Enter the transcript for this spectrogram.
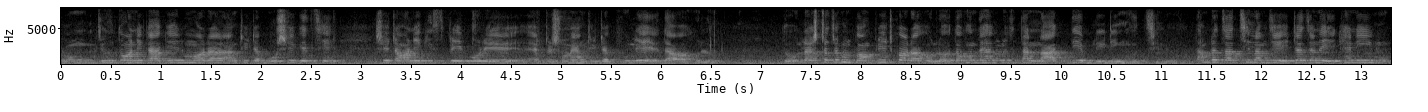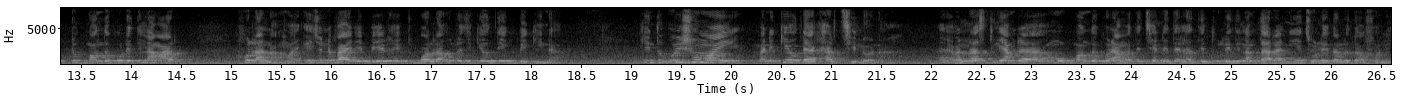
এবং যেহেতু অনেক আগের মরা আংটিটা বসে গেছে, সেটা অনেক স্প্রে করে একটা সময় আংটিটা খুলে দেওয়া হলো। তো লাস্টটা যখন কমপ্লিট করা হলো, তখন দেখা গেলো যে তার নাক দিয়ে ব্লিডিং হচ্ছিল। আমরা চাচ্ছিলাম যে এটা যেন এখানেই মুখটুক বন্ধ করে দিলাম আর খোলা না হয়। এই জন্য বাইরে বের হয়ে একটু বলা হলো যে কেউ দেখবে কি না কিন্তু ওই সময় মানে কেউ দেখার ছিল না। লাস্টলি আমরা মুখ বন্ধ করে আমাদের ছেলেদের হাতে তুলে দিলাম, তারা নিয়ে চলে গেল দাফনে।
